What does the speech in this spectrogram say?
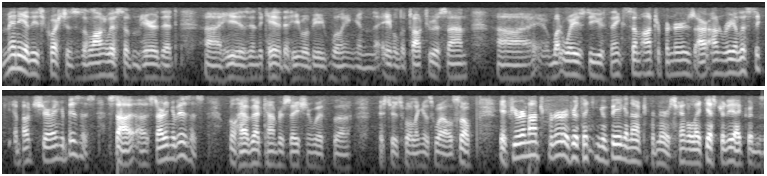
Many of these questions, there's a long list of them here that uh, he has indicated that he will be willing and able to talk to us on. Uh, what ways do you think some entrepreneurs are unrealistic about sharing a business, start, uh, starting a business? We'll have that conversation with uh, Mr. Zwilling as well. So, if you're an entrepreneur, if you're thinking of being an entrepreneur, it's kind of like yesterday I couldn't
